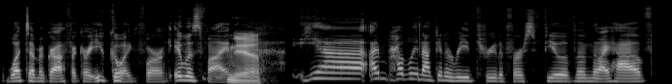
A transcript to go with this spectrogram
What demographic are you going for? It was fine. yeah. Yeah, I'm probably not going to read through the first few of them that I have.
